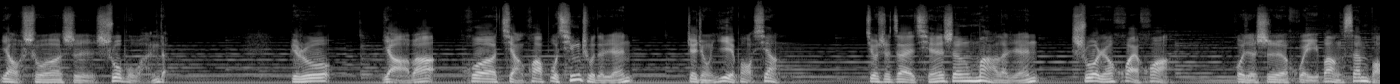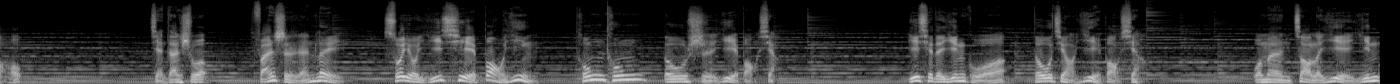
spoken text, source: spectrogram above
要说是说不完的。比如哑巴或讲话不清楚的人，这种业报相，就是在前生骂了人，说人坏话，或者是毁谤三宝。简单说，凡是人类，所有一切报应，通通都是业报相。一切的因果都叫业报相，我们造了业因，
